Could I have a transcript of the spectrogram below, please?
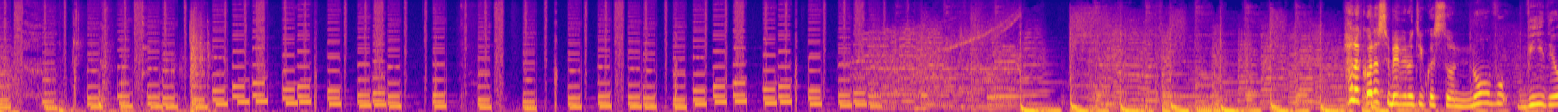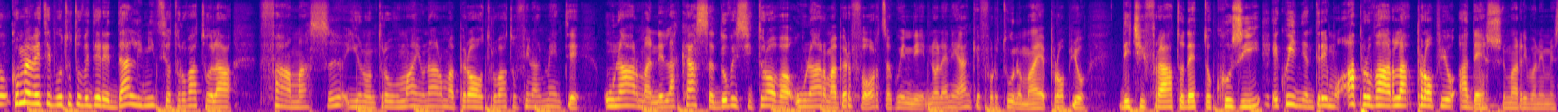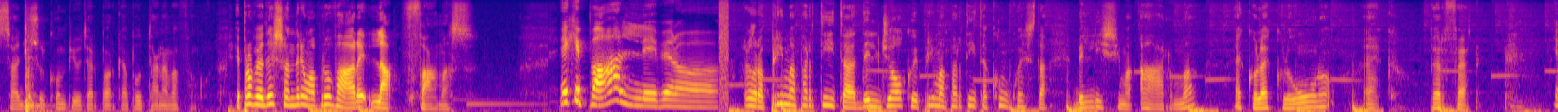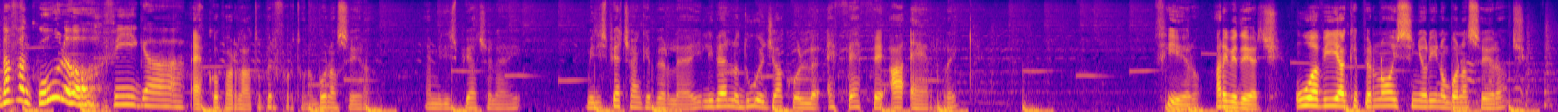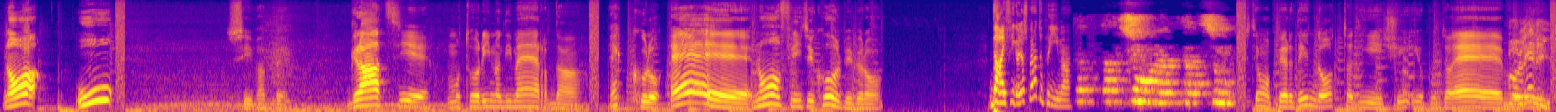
Thank you. Allora ragazzi benvenuti in questo nuovo video. Come avete potuto vedere dall'inizio ho trovato la FAMAS. Io non trovo mai un'arma però ho trovato finalmente un'arma nella cassa dove si trova un'arma per forza Quindi non è neanche fortuna ma è proprio decifrato, detto così. E quindi andremo a provarla proprio adesso. E mi arrivano i messaggi sul computer, porca puttana vaffanculo. E proprio adesso andremo a provare la FAMAS e che palle però Allora prima partita del gioco e prima partita con questa bellissima arma Eccolo, eccolo uno. Ecco, perfetto. E vaffanculo, figa. Ecco, ho parlato, per fortuna. Buonasera. Eh, mi dispiace lei. Mi dispiace anche per lei. Livello 2 già col FFAR. Fiero. Arrivederci. UAV anche per noi, signorino, buonasera. No! Uh! Sì, vabbè. Grazie, motorino di merda. Eccolo. Eh! No, ho finito i colpi però. Dai, figa, l'ho sparato prima. Stiamo perdendo 8 a 10. Io punto. Eh. Volevi.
